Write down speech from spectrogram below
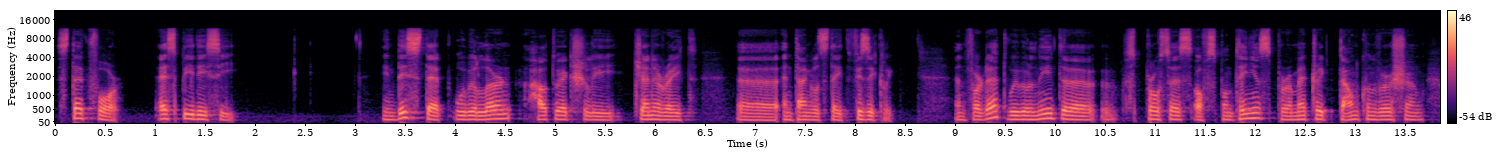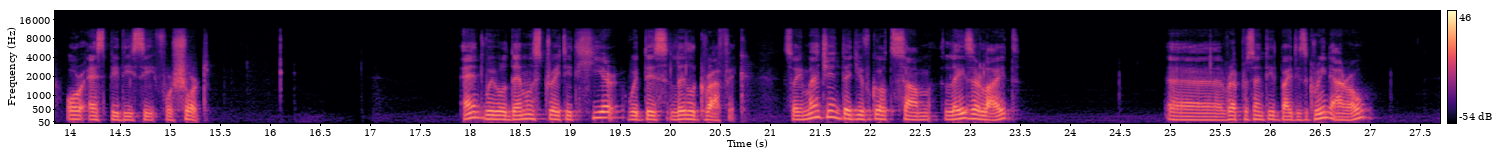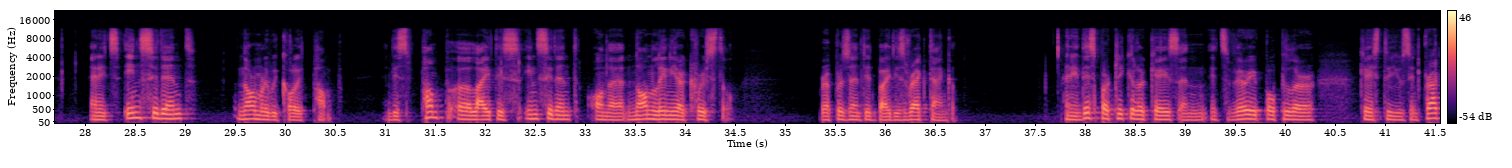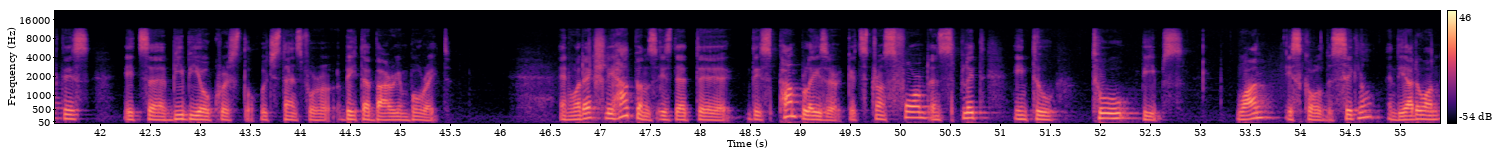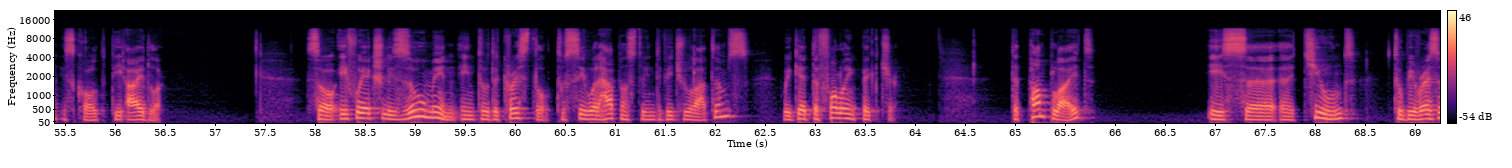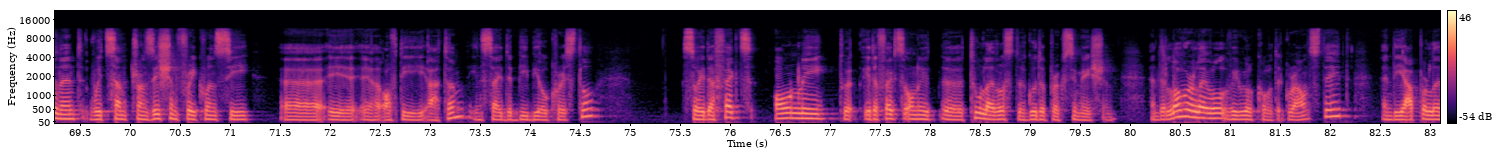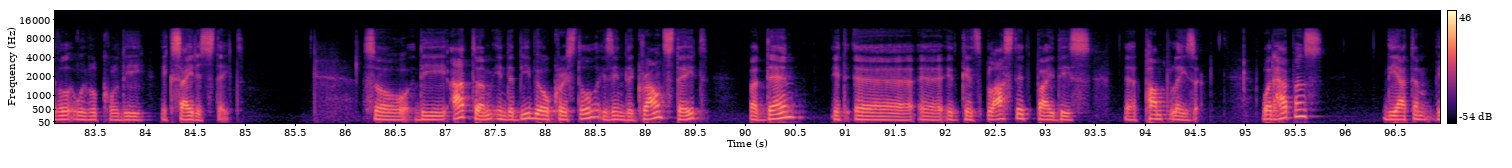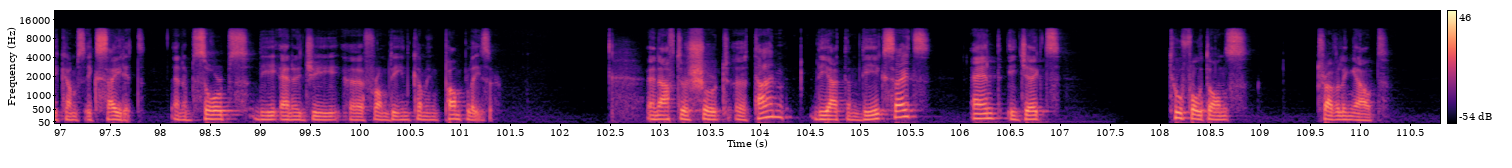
Step 4. SPDC. In this step, we will learn how to actually generate uh, entangled state physically. And for that, we will need the process of spontaneous parametric down conversion, or SPDC for short. And we will demonstrate it here with this little graphic. So imagine that you've got some laser light uh, represented by this green arrow, and it's incident, normally we call it pump. And this pump uh, light is incident on a nonlinear crystal, represented by this rectangle. And in this particular case, and it's a very popular case to use in practice, it's a BBO crystal, which stands for beta barium borate. And what actually happens is that the, this pump laser gets transformed and split into two beams. One is called the signal and the other one is called the idler. So if we actually zoom in into the crystal to see what happens to individual atoms, we get the following picture. The pump light is uh, uh, tuned to be resonant with some transition frequency uh, of the atom inside the BBO crystal. So it affects only to, it affects only uh, two levels to a good approximation. And the lower level we will call the ground state, and the upper level we will call the excited state. So the atom in the BBO crystal is in the ground state, but then it, uh, uh, it gets blasted by this pump laser. What happens? the atom becomes excited and absorbs the energy uh, from the incoming pump laser. And after a short uh, time, the atom de-excites and ejects two photons traveling out.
